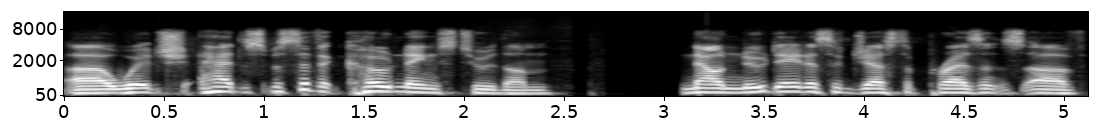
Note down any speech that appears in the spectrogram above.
uh, which had specific code names to them. Now, new data suggests the presence of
